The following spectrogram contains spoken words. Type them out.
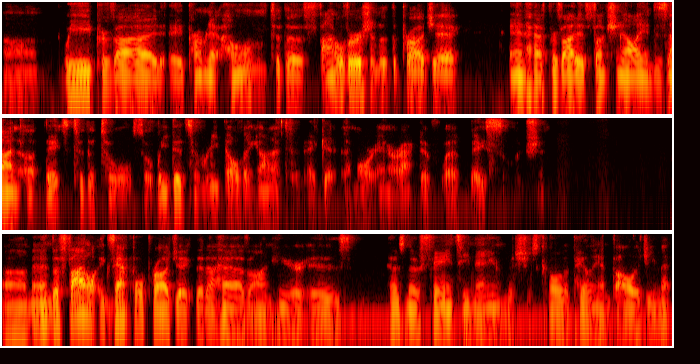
Um, we provide a permanent home to the final version of the project and have provided functionality and design updates to the tool. So we did some rebuilding on it to make it a more interactive web-based solution. Um, and the final example project that I have on here is has no fancy name, which is called a paleontology map.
